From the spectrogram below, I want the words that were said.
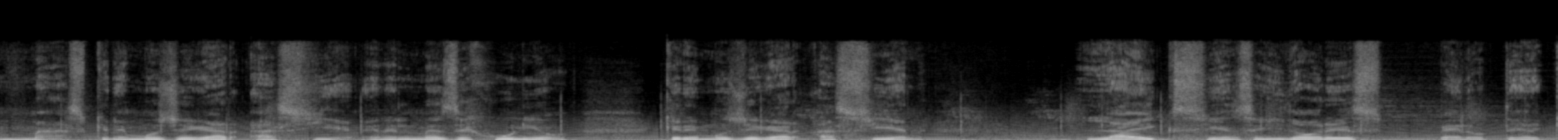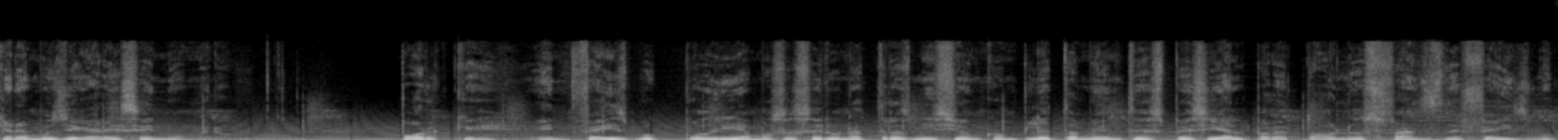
más, queremos llegar a 100. En el mes de junio queremos llegar a 100 likes, 100 seguidores, pero queremos llegar a ese número porque en Facebook podríamos hacer una transmisión completamente especial para todos los fans de Facebook,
